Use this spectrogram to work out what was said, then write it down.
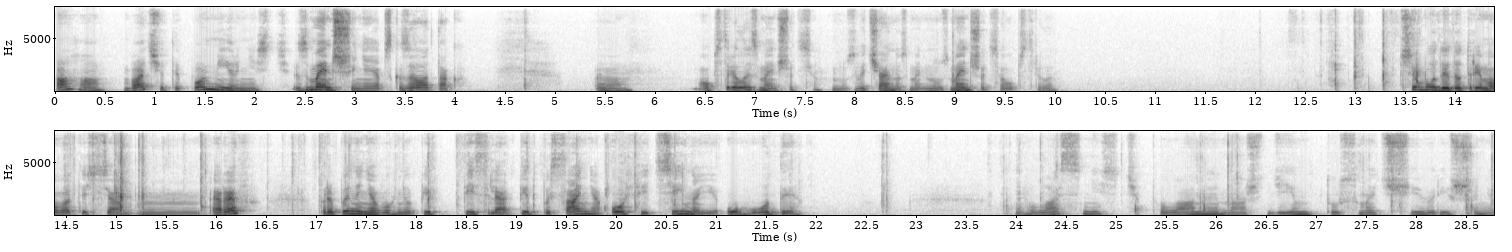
Ага, бачите, помірність. Зменшення, я б сказала так. Е, обстріли зменшаться. Ну, звичайно, змен- ну, зменшаться обстріли. Чи буде дотримуватися РФ припинення вогню після підписання офіційної угоди? Власність, плани, наш дім, туз мечів, рішення,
